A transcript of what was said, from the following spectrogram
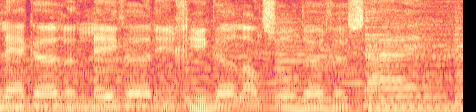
Lekker een leven in Griekenland zonder gezeik.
